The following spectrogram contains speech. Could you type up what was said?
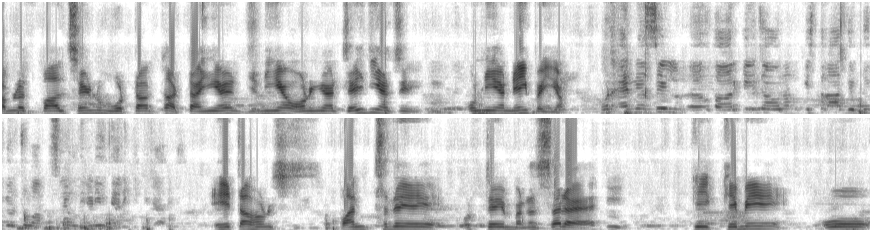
ਅਮਰਤਪਾਲ ਸਿੰਘ ਨੂੰ ਵੋਟਾਂ ਘੱਟ ਆਈਆਂ ਜਿੰਨੀਆਂ ਆਉਣੀਆਂ ਚਾਹੀਦੀਆਂ ਸੀ ਉਨੀਆਂ ਨਹੀਂ ਪਈਆਂ। ਹੁਣ ਐਨਐਸਏ ਉਤਾਰ ਕੇ ਜਾਂ ਉਹਨਾਂ ਨੂੰ ਕਿਸ ਤਰ੍ਹਾਂ ਡਿਪਟੀ ਚੋਂ ਵਾਪਸ ਲਿਆਉਣ ਦੀ ਜਿਹੜੀ ਤਿਆਰੀ ਕੀਤੀ ਜਾ ਰਹੀ ਹੈ? ਇਹ ਤਾਂ ਹੁਣ ਪੰਥ ਦੇ ਉੱਤੇ ਮਨਸਰ ਹੈ ਕਿ ਕਿਵੇਂ ਉਹ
